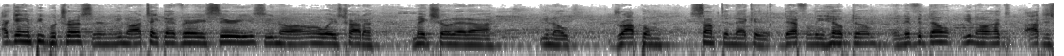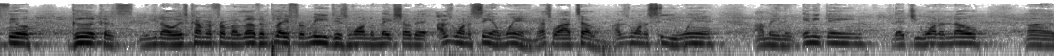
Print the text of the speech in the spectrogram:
I gain people trust, and you know, I take that very serious. You know, I always try to make sure that I, you know, drop them something that could definitely help them, and if it don't, you know, I, I just feel good because you know it's coming from a loving place for me. Just wanting to make sure that I just want to see them win. That's why I tell them. I just want to see you win. I mean, anything that you want to know, uh,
